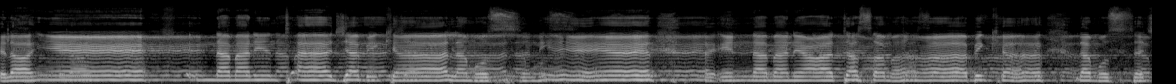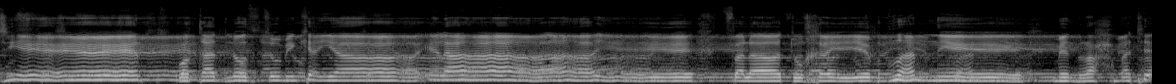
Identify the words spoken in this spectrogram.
إلهي إن من انتاج بك لمصنير إن من اعتصم بك لمستجير وقد لذت بك يا إلهي فلا تخيب ظني من رحمتك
